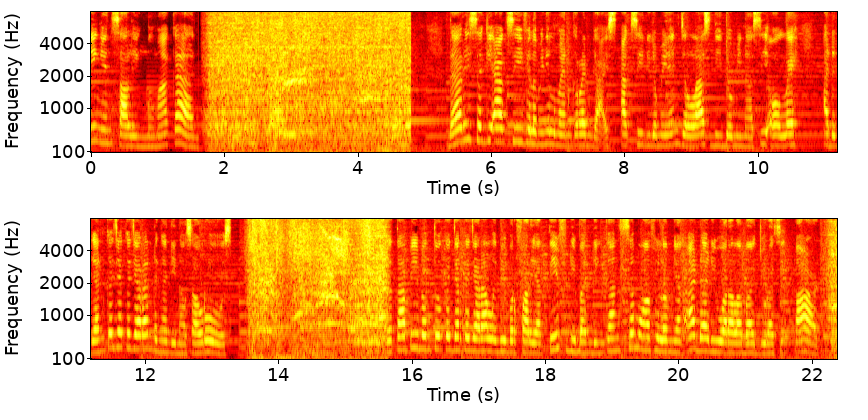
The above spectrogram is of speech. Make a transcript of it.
ingin saling memakan. Dari segi aksi, film ini lumayan keren guys. Aksi di Dominion jelas didominasi oleh adegan kejar-kejaran dengan dinosaurus. Tetapi bentuk kejar-kejaran lebih bervariatif dibandingkan semua film yang ada di waralaba Jurassic Park.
